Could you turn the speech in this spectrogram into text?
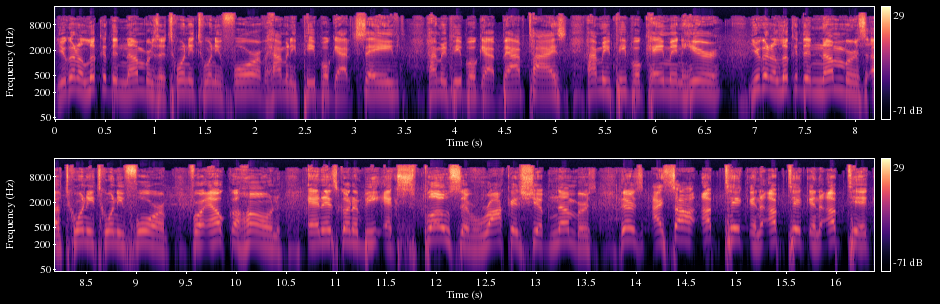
You're going to look at the numbers of 2024 of how many people got saved, how many people got baptized, how many people came in here. You're going to look at the numbers of 2024 for El Cajon, and it's going to be explosive rocket ship numbers. There's, I saw uptick and uptick and uptick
